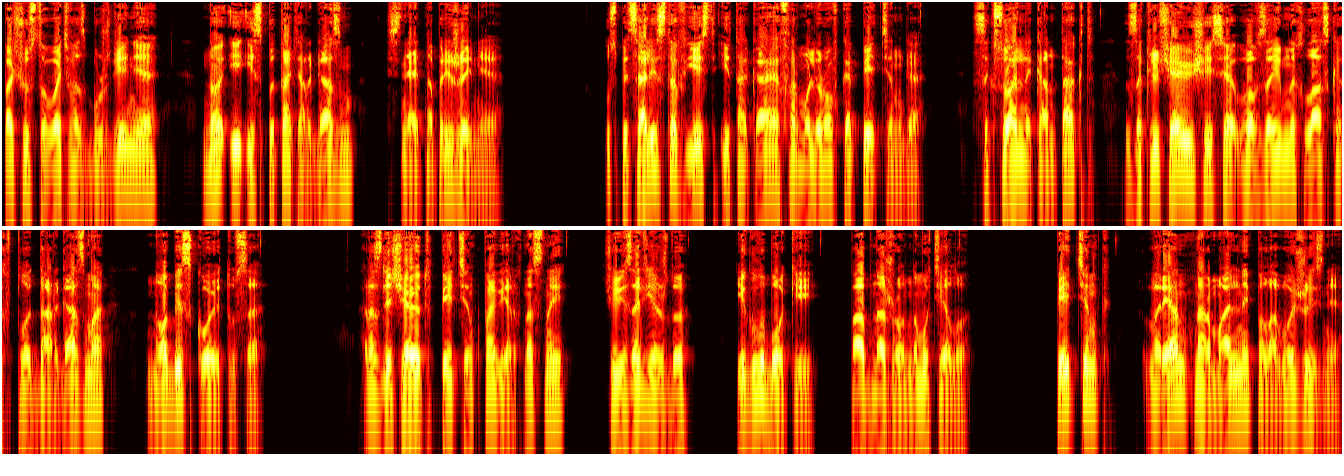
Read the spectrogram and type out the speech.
почувствовать возбуждение, но и испытать оргазм, снять напряжение. У специалистов есть и такая формулировка петтинга – сексуальный контакт, заключающийся во взаимных ласках вплоть до оргазма, но без коитуса. Различают петтинг поверхностный, через одежду, и глубокий, по обнаженному телу. Петтинг – вариант нормальной половой жизни.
